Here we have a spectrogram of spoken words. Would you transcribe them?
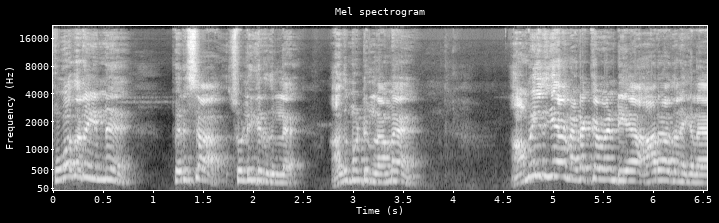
போதனைன்னு பெருசாக சொல்லிக்கிறது இல்லை அது மட்டும் இல்லாமல் அமைதியாக நடக்க வேண்டிய ஆராதனைகளை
